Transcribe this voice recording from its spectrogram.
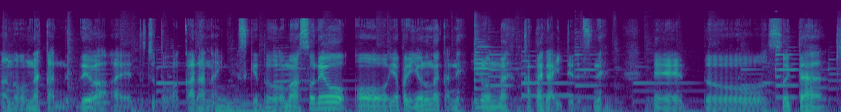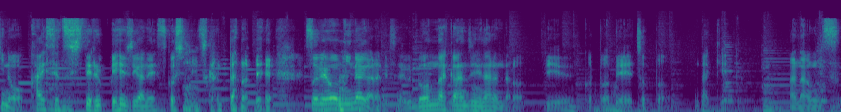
あの中では、えー、とちょっとわからないんですけど、まあそれをおやっぱり世の中ね、いろんな方がいてですね、えーっととそういった機能を解説してるページがね、少し見つかったので、それを見ながらですね、どんな感じになるんだろうっていうことで、ちょっとだけうん。アナウンス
